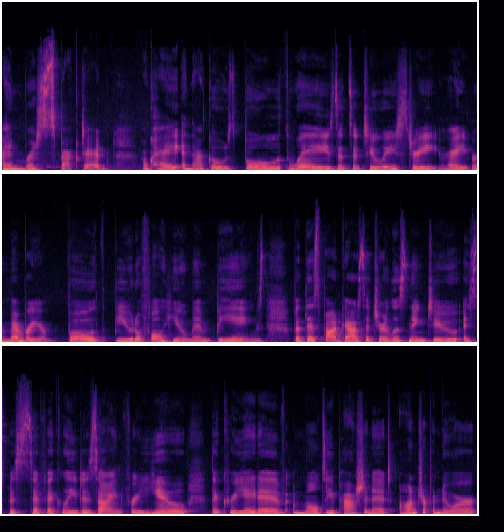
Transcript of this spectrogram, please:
and respected. Okay, and that goes both ways. It's a two way street, right? Remember, you're both beautiful human beings. But this podcast that you're listening to is specifically designed for you, the creative, multi passionate entrepreneur,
